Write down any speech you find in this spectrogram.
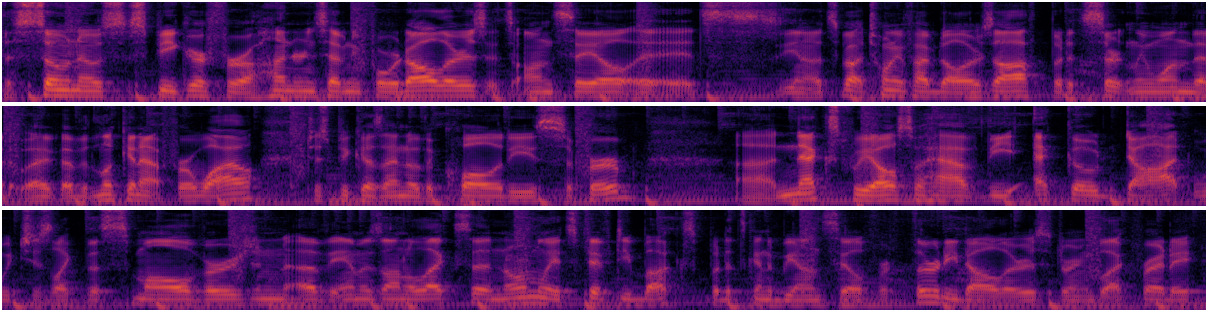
the Sonos speaker for $174. It's on sale. It's, you know, it's about $25 off, but it's certainly one that I've been looking at for a while just because I know the quality is superb. Uh, next, we also have the Echo Dot, which is like the small version of Amazon Alexa. Normally it's 50 bucks, but it's going to be on sale for $30 during Black Friday.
